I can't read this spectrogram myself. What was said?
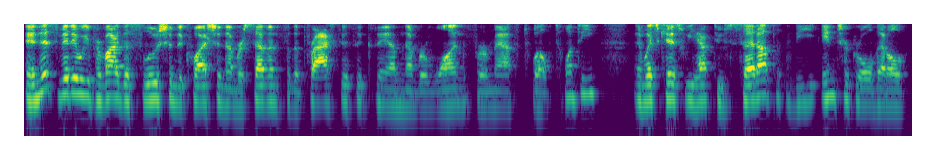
In this video, we provide the solution to question number seven for the practice exam number one for Math 1220, in which case we have to set up the integral that'll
